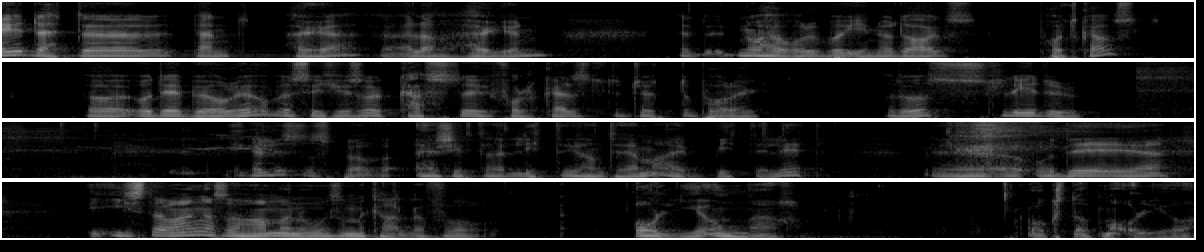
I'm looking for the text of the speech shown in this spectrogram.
Hei, dette Bent Høie, eller Høien. Nå hører du på Ine og Dags podkast, og det bør du gjøre. Hvis ikke så kaster jeg Folkehelseinstituttet på deg, og da sliter du. Jeg har lyst til å spørre, jeg skifter litt tema, bitte litt. Eh, og det er I Stavanger så har vi noe som vi kaller for oljeunger. Vokst opp med olja.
